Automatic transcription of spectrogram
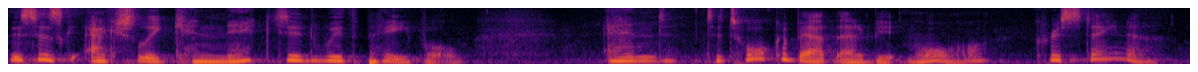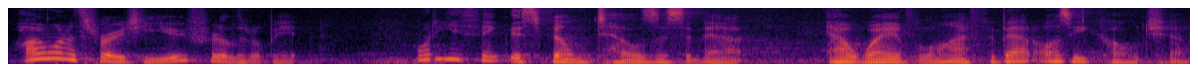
this is actually connected with people. And to talk about that a bit more, Christina, I want to throw to you for a little bit. What do you think this film tells us about our way of life, about Aussie culture?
